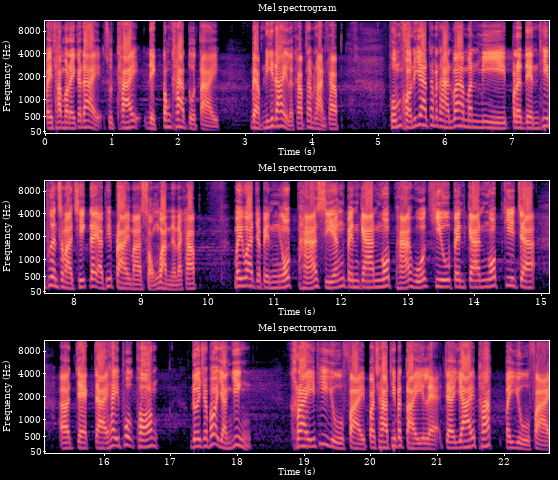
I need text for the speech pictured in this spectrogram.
ไปทำอะไรก็ได้ สุดท้ายเด็กต้องฆ่าตัวตาย แบบนี้ได้เหรอครับท่านประธานครับ ผมขออนุญาตท่านประธานว่ามันมีประเด็นที่เพื่อนสมาชิกได้อภิปรายมา 2 วันเนยนะครับ ไม่ว่าจะเป็นงบหาเสียง เป็นการงบหาหัวคิว เป็นการงบที่จะแจกจ่ายให้พวกพ้อง โดยเฉพาะอย่างยิ่งใครที่อยู่ฝ่ายประชาธิปไตยแหละจะย้ายพักไปอยู่ฝ่าย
